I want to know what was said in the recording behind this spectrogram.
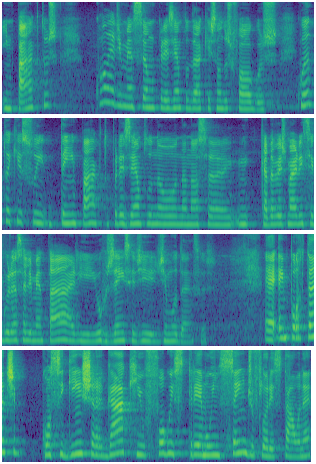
impactos, qual é a dimensão, por exemplo, da questão dos fogos? Quanto é que isso tem impacto, por exemplo, no, na nossa cada vez maior insegurança alimentar e urgência de, de mudanças? É, é importante conseguir enxergar que o fogo extremo, o incêndio florestal, né,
